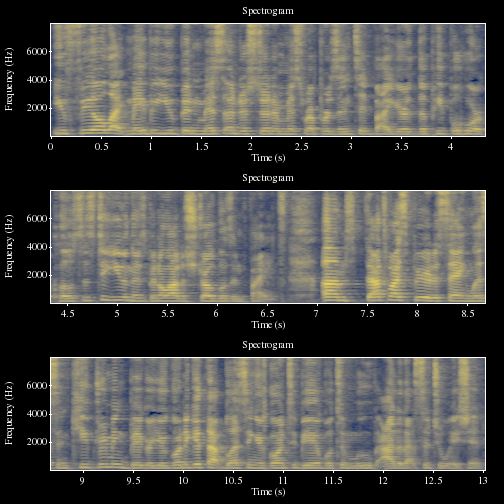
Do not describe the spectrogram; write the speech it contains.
you feel like maybe you've been misunderstood and misrepresented by your the people who are closest to you and there's been a lot of struggles and fights. Um that's why spirit is saying, listen, keep dreaming bigger. You're going to get that blessing. You're going to be able to move out of that situation.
